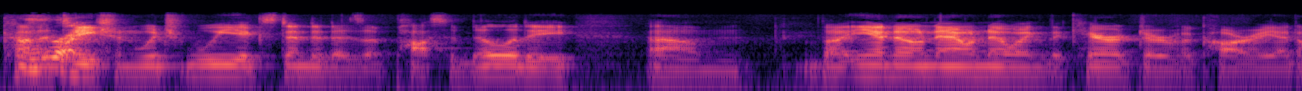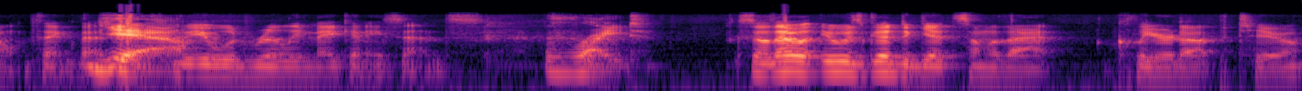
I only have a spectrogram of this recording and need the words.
connotation, which we extended as a possibility. Um, but you know, now knowing the character of Akari, I don't think that Yeah. it would really make any sense. right so that it was good to get some of that cleared up too.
